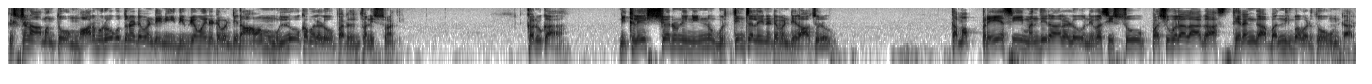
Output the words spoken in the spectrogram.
కృష్ణనామంతో మారుమురోగుతున్నటువంటి నీ దివ్యమైనటువంటి నామం ముల్లోకములలో ప్రతిధ్వనిస్తున్నది. కనుక నిఖిలేశ్వరుని నిన్ను గుర్తించలేనటువంటి రాజులు తమ ప్రేయసి మందిరాలలో నివసిస్తూ పశువులలాగా స్థిరంగా బంధింపబడుతూ ఉంటారు.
